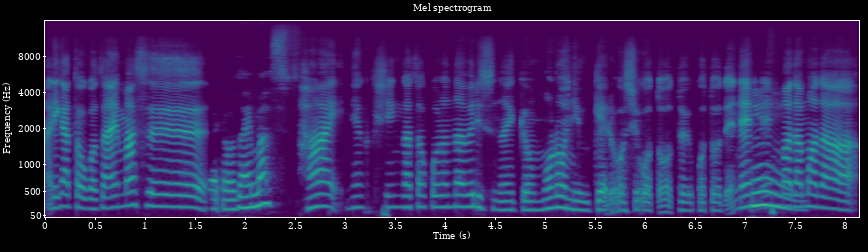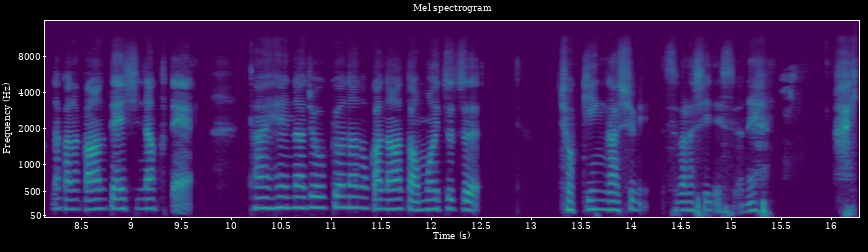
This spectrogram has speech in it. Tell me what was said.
ありがとうございます。りがとうございます。はい。ね、新型コロナウイルスの影響をもろに受けるお仕事ということでね、うんまだまだなかなか安定しなくて、大変な状況なのかなとは思いつつ、貯金が趣味、素晴らしいですよね。はい。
